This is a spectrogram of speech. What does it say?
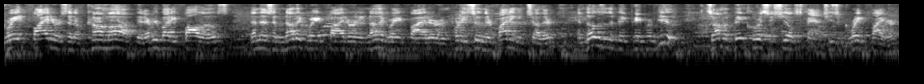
great fighters that have come up that everybody follows. Then there's another great fighter and another great fighter, and pretty soon they're fighting each other. And those are the big pay-per-view. So I'm a big Claressa Shields fan. She's a great fighter.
